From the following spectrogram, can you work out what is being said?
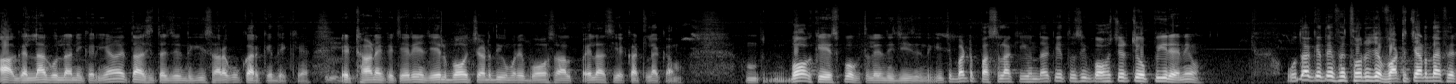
ਆ ਗੱਲਾਂ ਗੁੱਲਾਂ ਨਹੀਂ ਕਰੀਆਂ ਇਹ ਤਾਂ ਅਸੀਂ ਤਾਂ ਜ਼ਿੰਦਗੀ ਸਾਰਾ ਕੁਝ ਕਰਕੇ ਦੇਖਿਆ। ਇਹ ਥਾਣੇ ਕਚਹਿਰੀਆਂ ਜੇਲ੍ਹ ਬਹੁਤ ਚੜ੍ਹਦੀ ਉਮਰੇ ਬਹੁਤ ਸਾਲ ਪਹਿਲਾਂ ਸੀ ਇਹ ਕਟਲਾ ਕੰਮ। ਮ, ਬਹੁਤ ਕੇਸ ਭੁਗਤ ਲੈਂਦੀ ਜੀ ਜ਼ਿੰਦਗੀ 'ਚ। ਬਟ ਮਸਲਾ ਕੀ ਹੁੰਦਾ ਕਿ ਤੁਸੀਂ ਬਹੁਤ ਚਿਰ ਚੁੱਪ ਹੀ ਰਹਿੰਦੇ ਹੋ। ਉਹ ਤਾਂ ਕਿਤੇ ਫਿਰ ਤੁਹਾਨੂੰ ਜੇ ਵੱਟ ਚੜਦਾ ਫਿਰ।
